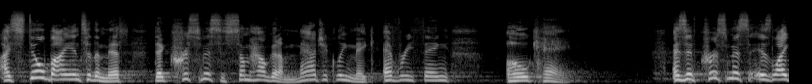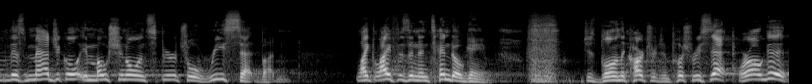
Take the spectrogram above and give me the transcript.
I still buy into the myth that Christmas is somehow going to magically make everything okay. As if Christmas is like this magical emotional and spiritual reset button, like life is a Nintendo game. Just blow in the cartridge and push reset. We're all good.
